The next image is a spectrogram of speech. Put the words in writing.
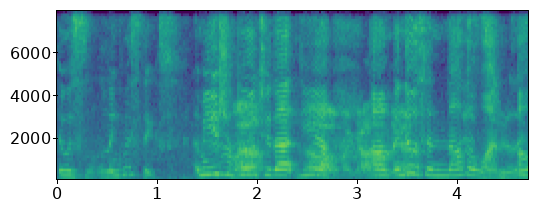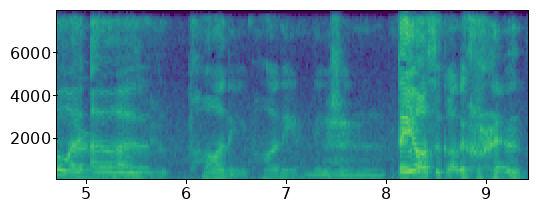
it was linguistics. I mean, you should Wow. go to that. Yeah. Oh my god. um, and there was another That's one. really oh, I, uh, Mm. Pawnee, Pawnee Nation. They also got a grant.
